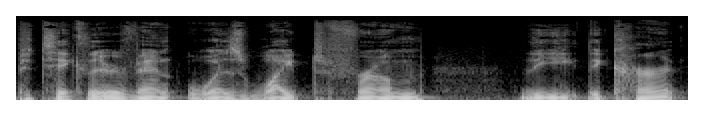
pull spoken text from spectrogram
particular event was wiped from the the current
